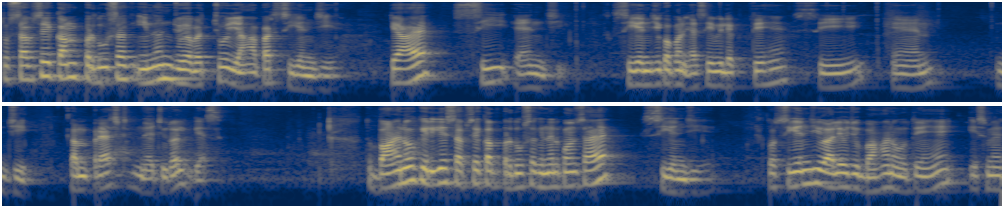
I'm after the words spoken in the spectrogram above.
तो सबसे कम प्रदूषक ईंधन जो है बच्चों, यहाँ पर सीएनजी है। क्या है? सीएनजी सीएनजी को अपन ऐसे भी लिखते हैं C N G compressed natural gas तो वाहनों के लिए सबसे कम प्रदूषक ईंधन कौन सा है? सीएनजी है। तो सीएनजी वाले जो वाहन होते हैं, इसमें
